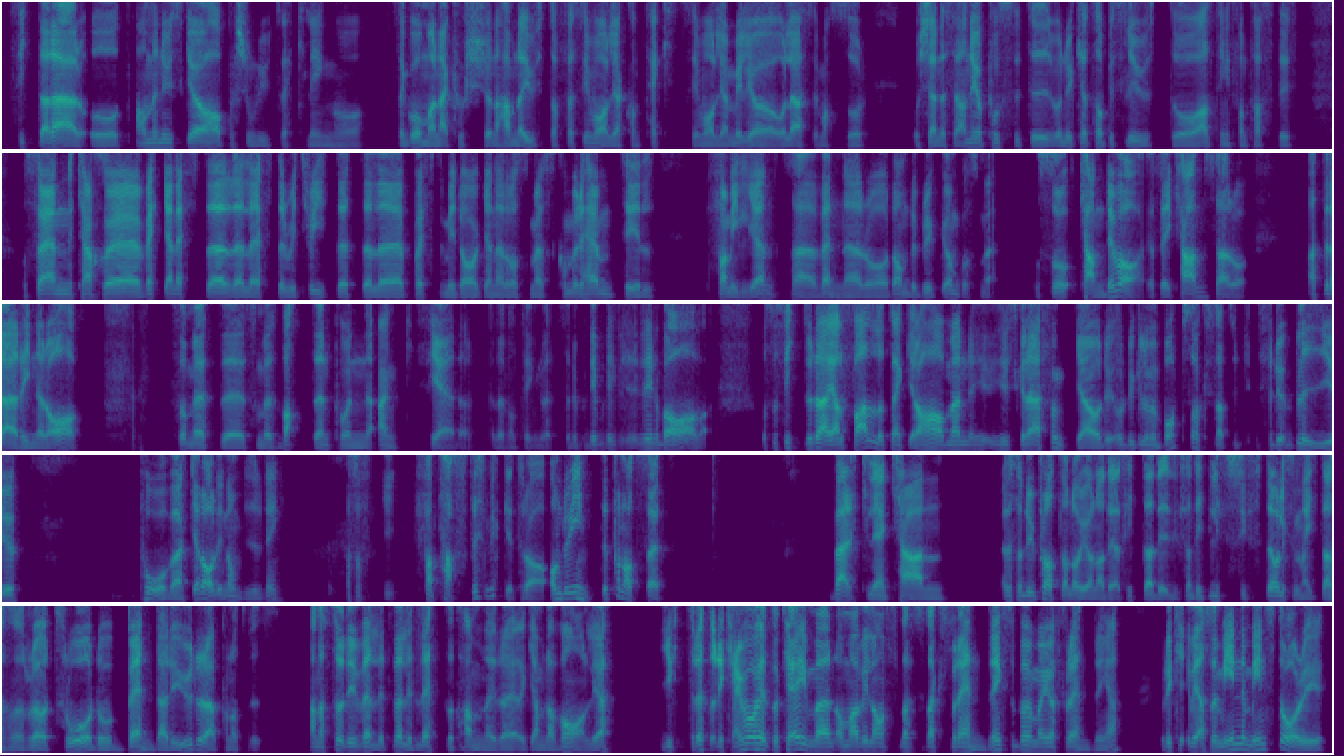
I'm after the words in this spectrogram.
sitta där och ja, men nu ska jag ha personlig utveckling och sen går man den här kursen och hamnar utanför sin vanliga kontext, sin vanliga miljö och läser massor och känner sig, ja, nu är jag positiv och nu kan jag ta beslut och allting är fantastiskt. Och sen kanske veckan efter eller efter retreatet eller på eftermiddagen eller vad som helst kommer du hem till familjen, så här, vänner och de du brukar umgås med. Och så kan det vara, jag säger kan så här då, att det där rinner av som ett, eh, som ett vatten på en ankfjäder eller någonting. Du vet. Så det, det, det rinner bara av. Och så sitter du där i alla fall och tänker, jaha, men hur ska det här funka? Och du, och du glömmer bort saker snabbt, för du blir ju påverkad av din omgivning. Alltså fantastiskt mycket tror jag. Om du inte på något sätt verkligen kan eller som du pratade om då John Andreas, hitta liksom, ditt livssyfte och liksom hitta en sån röd tråd och bända dig ur det där på något vis. Annars tror jag det är väldigt, väldigt lätt att hamna i det gamla vanliga gyttret och det kan ju vara helt okej, okay, men om man vill ha en slags förändring så behöver man göra förändringar. Och det, alltså min, min story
